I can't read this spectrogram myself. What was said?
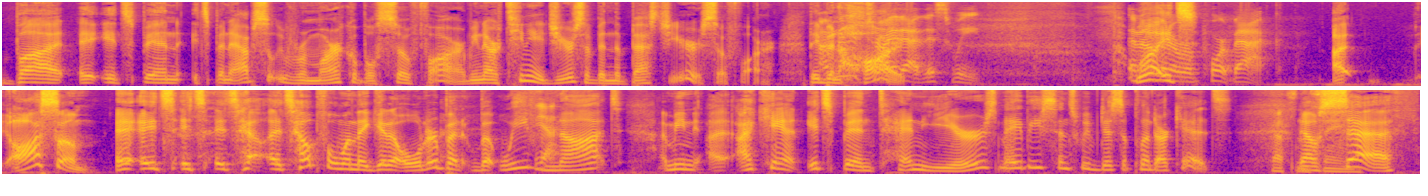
But it- it's been it's been absolutely remarkable so far. I mean, our teenage years have been the best years so far. They've I'm been hard. try that this week. And Well, I'm it's- gonna report back. I, awesome. It- It's it's it's hel- it's helpful when they get older, but but we've Yeah. not. I mean, I, I can't. It's been ten years maybe since we've disciplined our kids. That's now insane. Seth.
